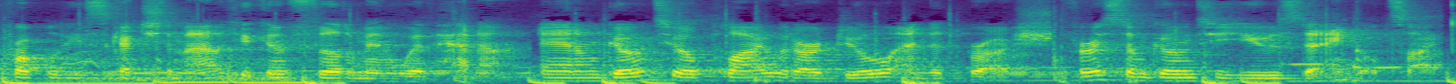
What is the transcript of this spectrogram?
properly sketched them out, you can fill them in with henna. And I'm going to apply with our dual-ended brush. First, I'm going to use the angled side.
